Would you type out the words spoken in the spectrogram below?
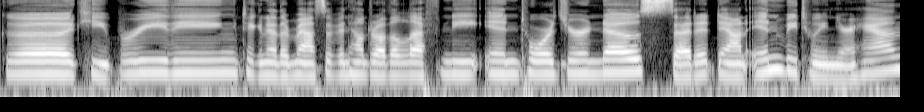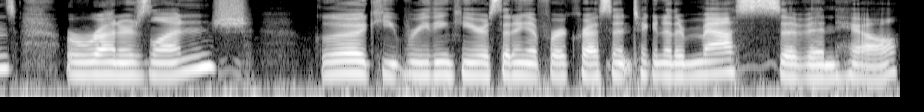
Good. Keep breathing. Take another massive inhale. Draw the left knee in towards your nose. Set it down in between your hands. Runner's lunge. Good. Keep breathing here. Setting up for a crescent. Take another massive inhale.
